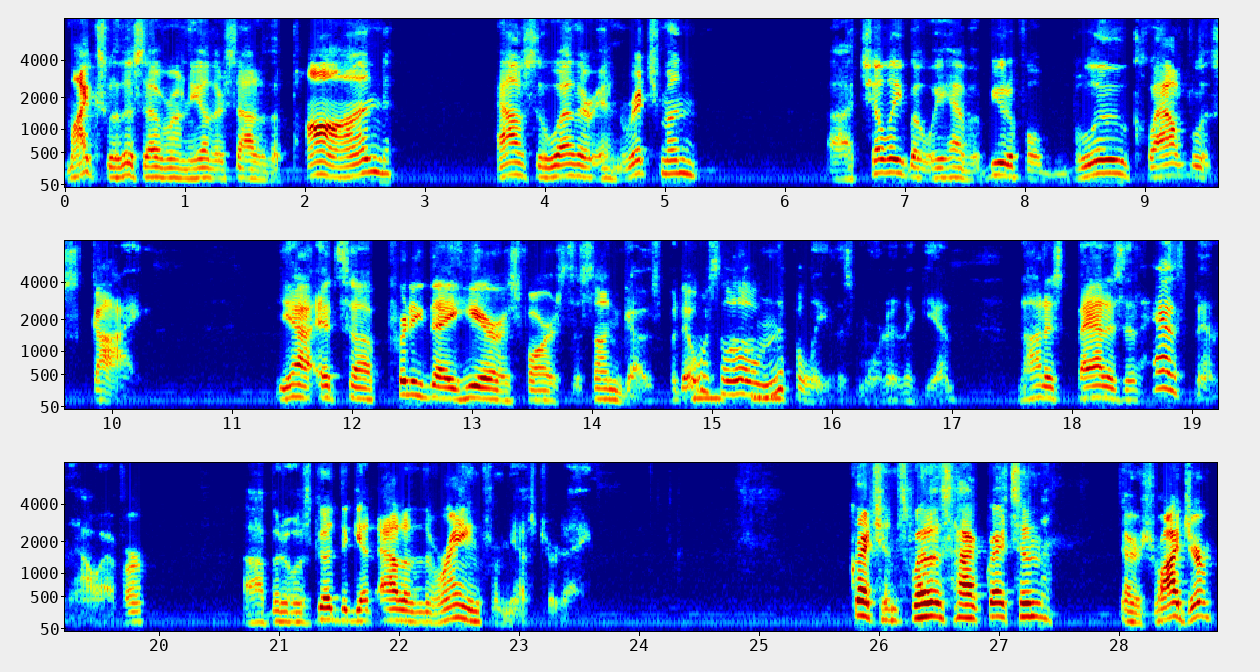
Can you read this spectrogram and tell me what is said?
Mike's with us over on the other side of the pond. How's the weather in Richmond? Uh, chilly, but we have a beautiful blue, cloudless sky. Yeah, it's a pretty day here as far as the sun goes, but it was a little nipply this morning again. Not as bad as it has been, however, uh, but it was good to get out of the rain from yesterday. Gretchen's with us. Hi, Gretchen. There's Roger.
